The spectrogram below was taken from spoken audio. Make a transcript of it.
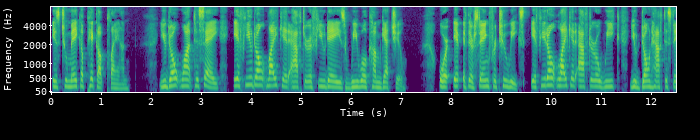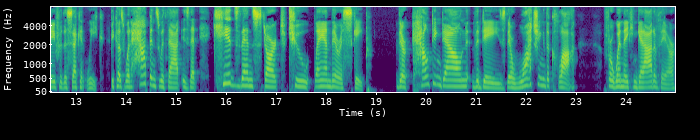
is to make a pickup plan. You don't want to say, if you don't like it after a few days, we will come get you. Or if, if, they're staying for two weeks, if you don't like it after a week, you don't have to stay for the second week. Because what happens with that is that kids then start to plan their escape. They're counting down the days. They're watching the clock for when they can get out of there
